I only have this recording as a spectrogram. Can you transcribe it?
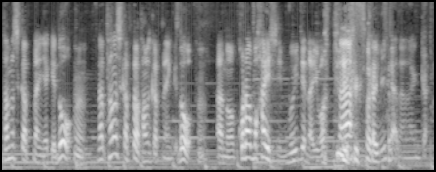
楽しかったんやけど、うん。な楽しかったは楽しかったんやけど、うんあのコラボ配信向いてないわっていうあ、それ見たな、なんか。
